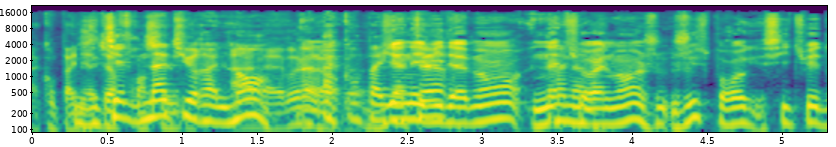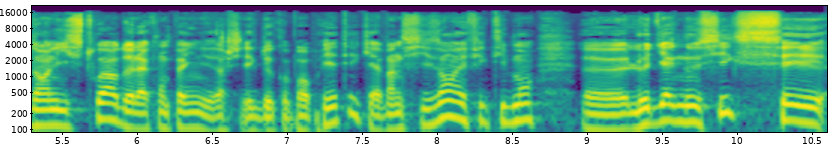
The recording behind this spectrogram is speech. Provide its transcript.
euh, Vous étiez français. naturellement Ah, bah, voilà. Alors, accompagnateur. bien évidemment, naturellement, ju- juste pour situer dans l'histoire de la compagnie des architectes de copropriété, qui a 26 ans, effectivement, euh, le diagnostic, c'est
